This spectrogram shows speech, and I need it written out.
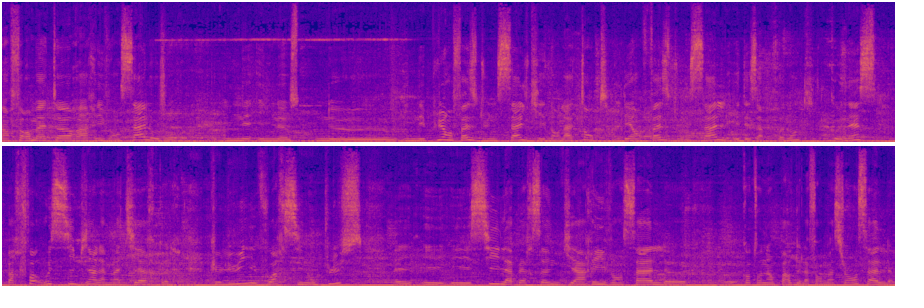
un formateur arrive en salle, il n'est plus en face d'une salle qui est dans l'attente. Il est en face d'une salle et des apprenants qui connaissent parfois aussi bien la matière que, lui, voire sinon plus. Et, si la personne qui arrive en salle, euh, quand on en parle de la formation en salle,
